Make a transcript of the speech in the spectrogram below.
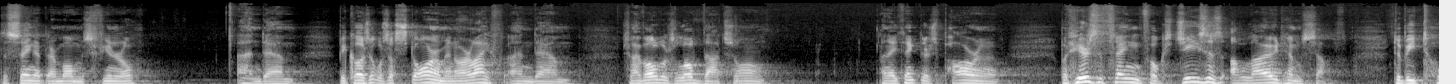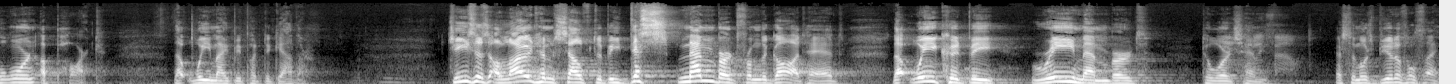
to sing at their mum's funeral. And um, because it was a storm in our life. And um, so I've always loved that song. And I think there's power in it. But here's the thing, folks Jesus allowed himself to be torn apart that we might be put together. Jesus allowed himself to be dismembered from the Godhead that we could be remembered towards him. It's the most beautiful thing.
